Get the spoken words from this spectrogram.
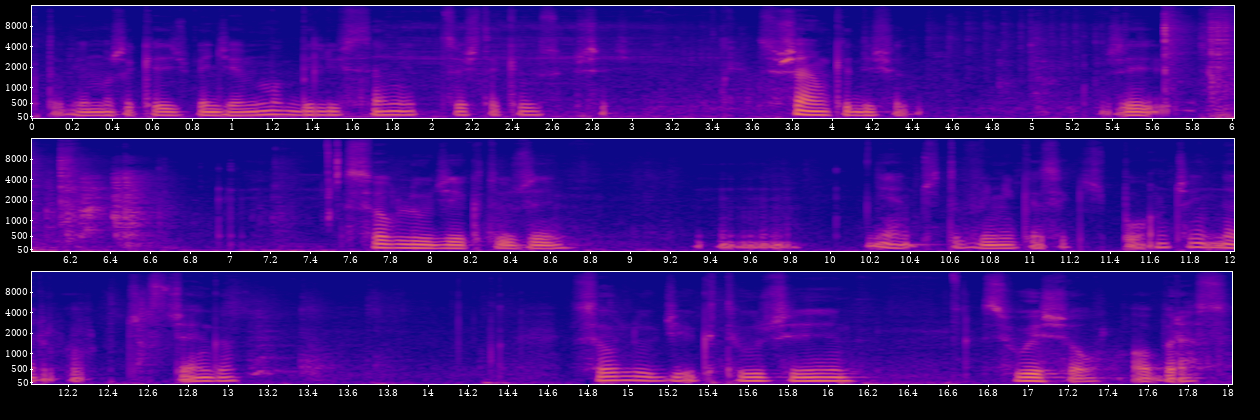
Kto wie, może kiedyś będziemy byli w stanie coś takiego usłyszeć. Słyszałem kiedyś, że są ludzie, którzy mm, nie wiem, czy to wynika z jakichś połączeń nerwowych, czy z czego. Są ludzie, którzy słyszą obraz.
